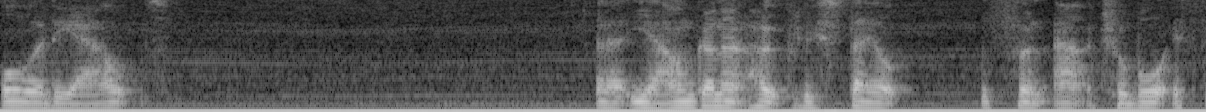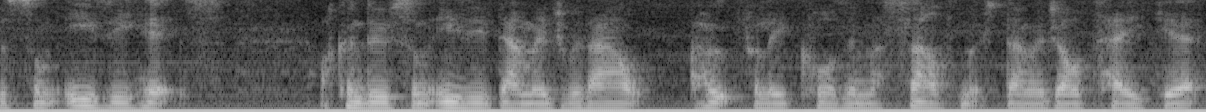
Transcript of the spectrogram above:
already out. Uh, yeah, I'm gonna hopefully stay up the front out of trouble. If there's some easy hits, I can do some easy damage without hopefully causing myself much damage. I'll take it.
